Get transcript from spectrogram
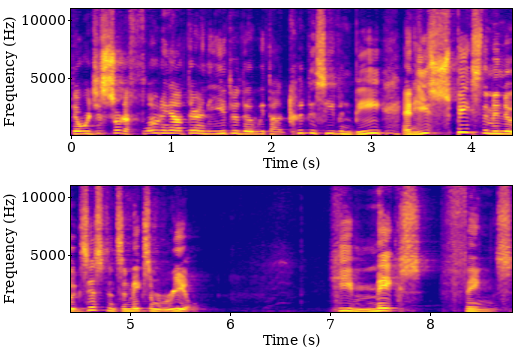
that were just sort of floating out there in the ether that we thought, could this even be? And he speaks them into existence and makes them real. He makes things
